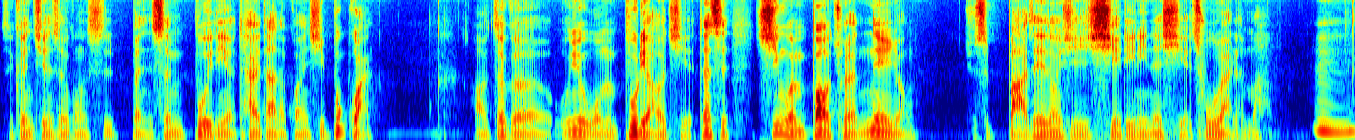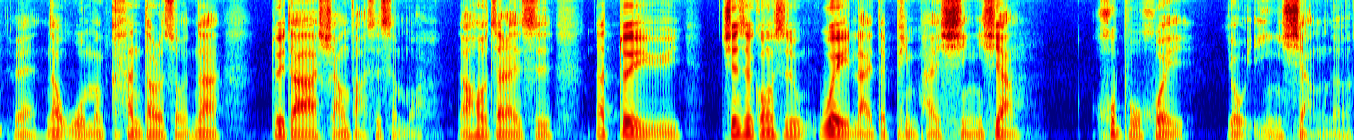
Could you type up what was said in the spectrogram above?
这跟建设公司本身不一定有太大的关系。不管，啊，这个因为我们不了解，但是新闻爆出来的内容就是把这些东西血淋淋的写出来了嘛。嗯对，那我们看到的时候，那对大家想法是什么？然后再来是，那对于建设公司未来的品牌形象会不会有影响呢？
